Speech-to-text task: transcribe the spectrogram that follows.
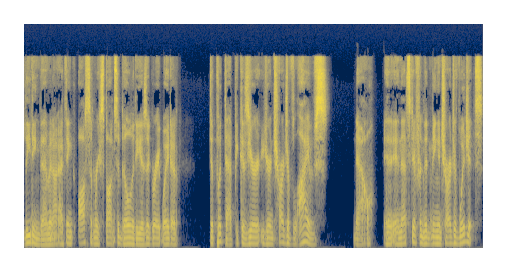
leading them. And I, I think awesome responsibility is a great way to to put that because you're you're in charge of lives now, and, and that's different than being in charge of widgets.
